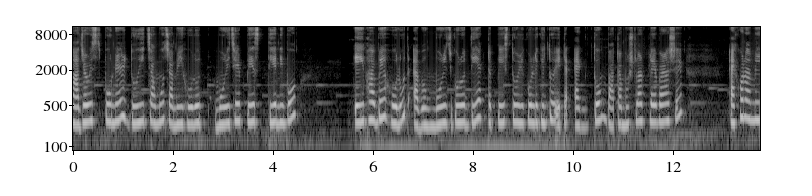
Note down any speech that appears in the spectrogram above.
মাঝারি স্পুনের দুই চামচ আমি হলুদ মরিচের পেস্ট দিয়ে নিব। এইভাবে হলুদ এবং মরিচ গুঁড়ো দিয়ে একটা পেস্ট তৈরি করলে কিন্তু এটা একদম বাটা মশলার ফ্লেভার আসে। এখন আমি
